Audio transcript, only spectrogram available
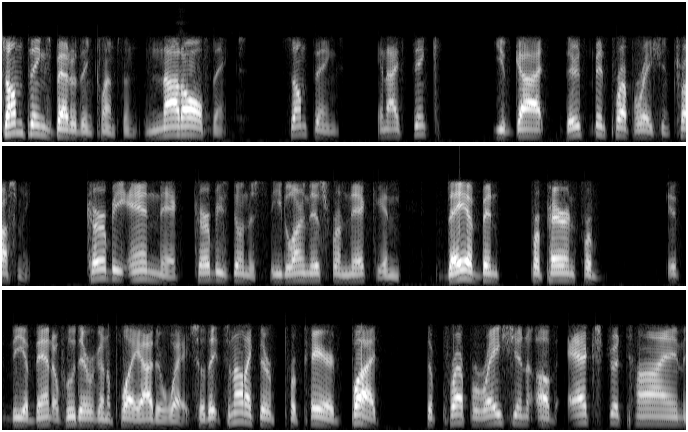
some things better than Clemson, not all things, some things, and I think you've got there's been preparation. Trust me, Kirby and Nick. Kirby's doing this. He learned this from Nick, and they have been preparing for the event of who they were going to play either way. So it's not like they're prepared, but the preparation of extra time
